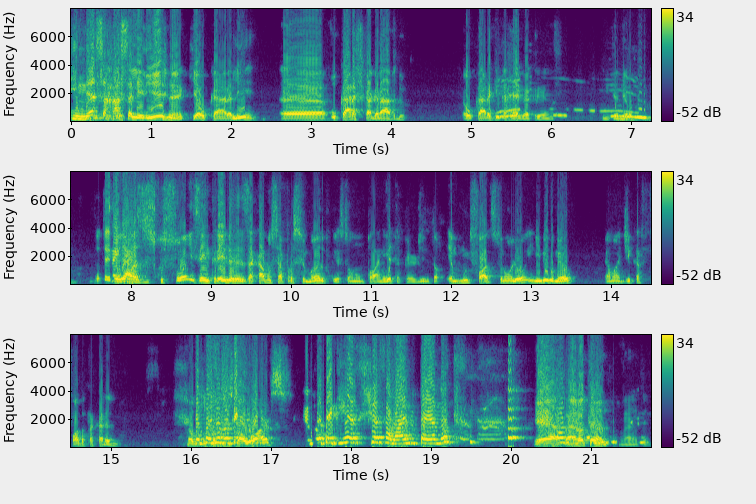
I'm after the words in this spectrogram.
E nessa raça alienígena, que é o cara ali, uh, o cara fica grávido. É o cara que carrega a criança. Entendeu? Então tem todas umas discussões entre eles, eles acabam se aproximando, porque eles estão num planeta perdido. Então é muito foda. Se tu não olhou, inimigo meu, é uma dica foda pra caramba. Então, Depois eu vou, Star que, Wars. eu vou ter que reassistir essa live pra ir anotando. É, vai anotando. Vai anotando.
